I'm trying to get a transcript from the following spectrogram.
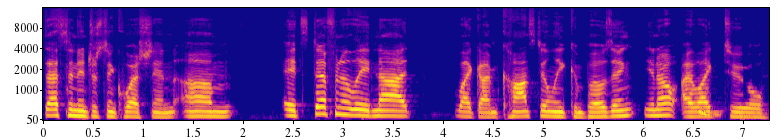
That's an interesting question. Um, it's definitely not like I'm constantly composing. You know, I like to,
